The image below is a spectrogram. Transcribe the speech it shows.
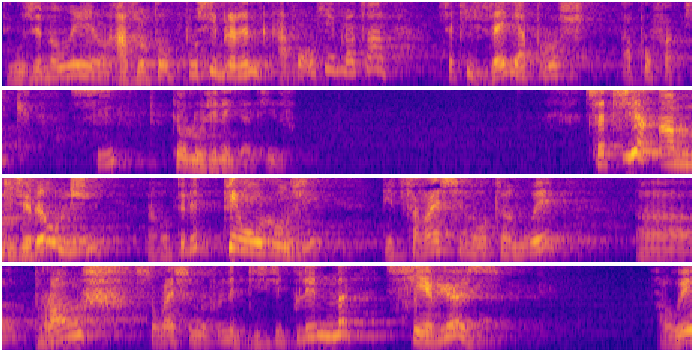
de ozy anao hoe azo atao possible ve a possible tsara satria zay le approche apophatique sy théologie négative satria amin'izy ireo ny raha vao tena hoe théologie de tsy raisiny ohatrany hoe euh, branche tsy raisiny ohatrany hoe discipline sérieuse fa hoe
